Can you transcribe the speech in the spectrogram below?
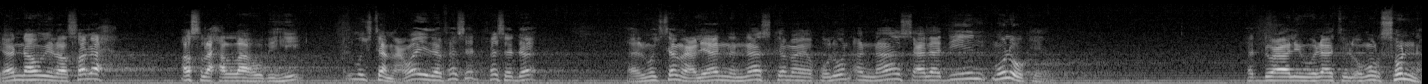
لأنه إذا صلح أصلح الله به المجتمع وإذا فسد فسد المجتمع لأن الناس كما يقولون الناس على دين ملوكهم. الدعاء لولاة الأمور سنة.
